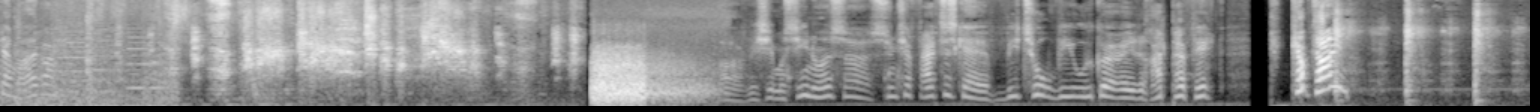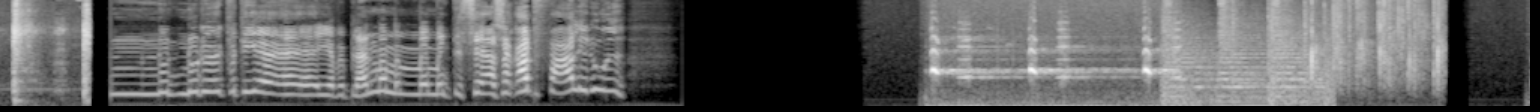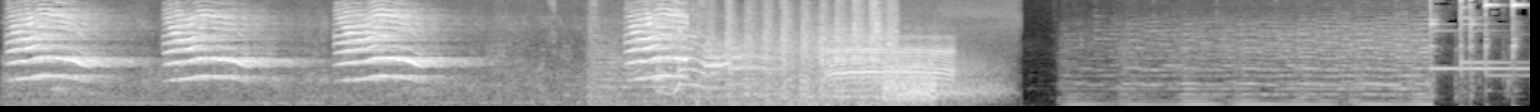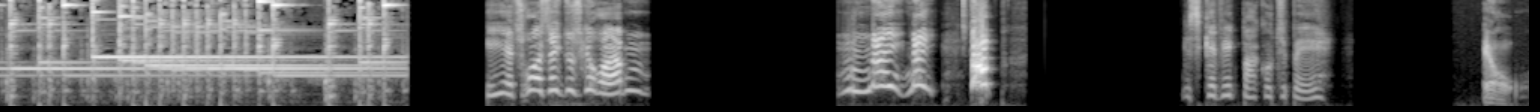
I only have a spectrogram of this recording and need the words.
gik da meget godt. Og hvis jeg må sige noget, så synes jeg faktisk, at vi to vi udgør et ret perfekt kaptajn! Nu, nu er det jo ikke fordi, at jeg vil blande mig, men, men, men det ser altså ret farligt ud. Jeg tror altså ikke, du skal røre dem. Nej, nej, stop! Skal vi ikke bare gå tilbage? Jo.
